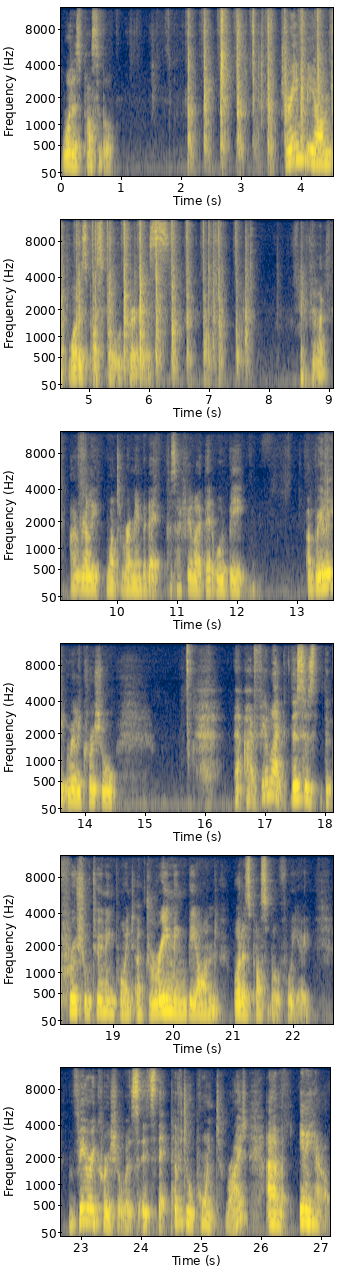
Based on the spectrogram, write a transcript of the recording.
what is possible. Dream beyond what is possible, Aquarius. I feel like I really want to remember that because I feel like that would be a really, really crucial I feel like this is the crucial turning point of dreaming beyond what is possible for you. Very crucial. It's, it's that pivotal point, right? Um, anyhow,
